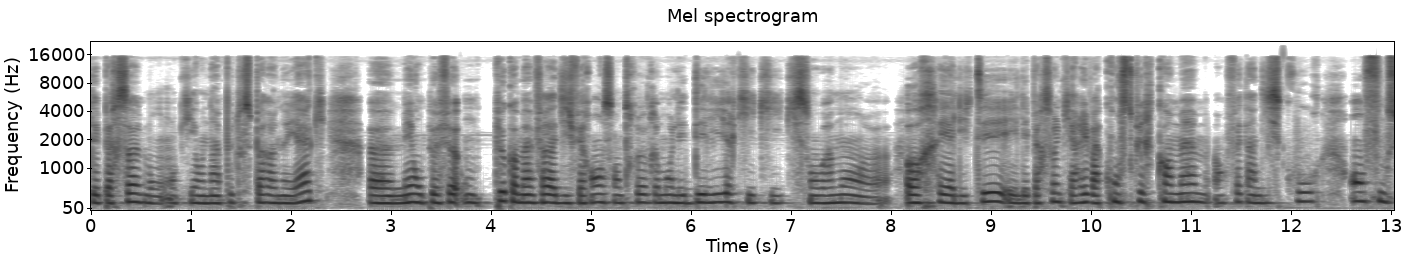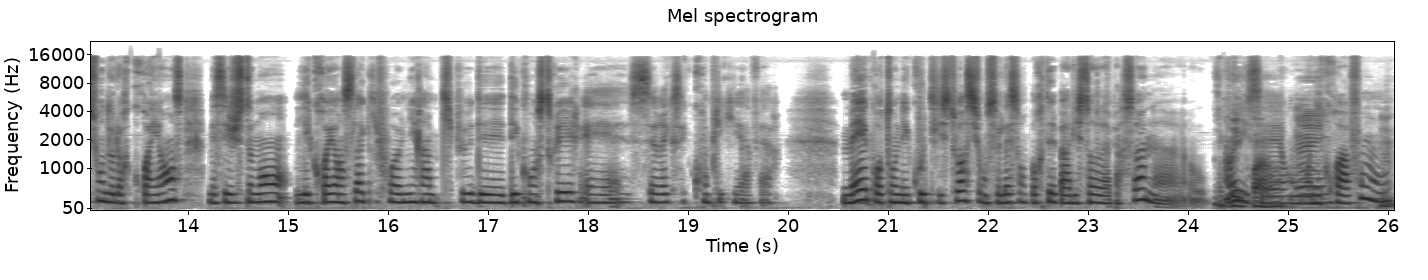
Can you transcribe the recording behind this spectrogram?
des personnes bon, qui on est un peu tous paranoïaques, euh, mais on peut faire, on peut quand même faire la différence entre vraiment les délires qui, qui, qui sont vraiment euh, hors réalité et les personnes qui arrivent à construire quand même en fait un discours en fonction de leurs croyances. Mais c'est justement les croyances là qu'il faut venir un petit peu dé déconstruire et c'est vrai que c'est compliqué à faire. Mais quand on écoute l'histoire, si on se laisse emporter par l'histoire de la personne, euh, oui, on, on, y croit à fond. Hein. Mm.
